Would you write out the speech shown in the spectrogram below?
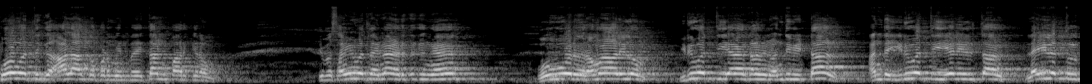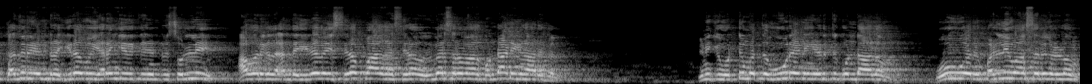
கோபத்துக்கு ஆளாக்கப்படும் என்பதைத்தான் பார்க்கிறோம். இப்போ சமீபத்தில் என்ன எடுத்துக்கோங்க? ஒவ்வொரு ரமணாலிலும் இருபத்தி ஏழாம் கிழமை வந்துவிட்டால் அந்த இருபத்தி ஏழில் தான் லைலத்துல் கதிர் என்ற இரவு இறங்கியிருக்கு என்று சொல்லி அவர்கள் அந்த இரவை சிறப்பாக சிற விமர்சனமாக கொண்டாடுகிறார்கள். இன்னைக்கு ஒட்டுமொத்த ஊரை நீங்கள் எடுத்துக்கொண்டாலும் ஒவ்வொரு பள்ளிவாசல்களிலும்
